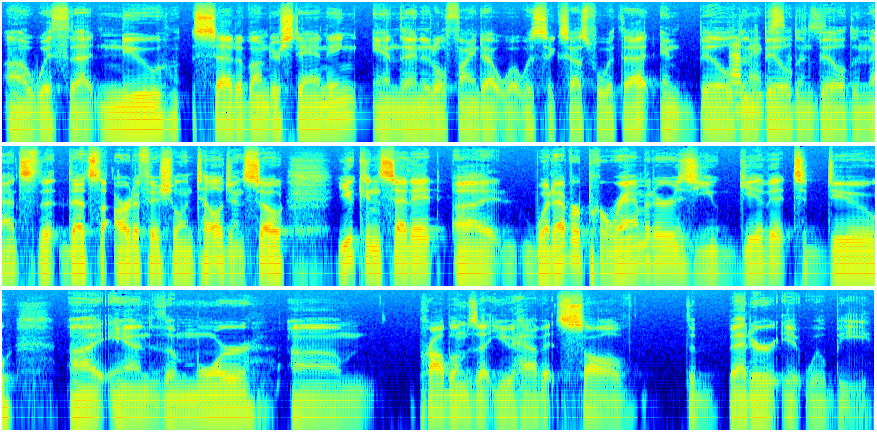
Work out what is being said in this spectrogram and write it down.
uh, with that new set of understanding, and then it'll find out what was successful with that and build That and build and build, and that's the that's the artificial intelligence. So you can set it uh, whatever parameters you give it to do, uh, and the more um, problems that you have it solve, the better it will be.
